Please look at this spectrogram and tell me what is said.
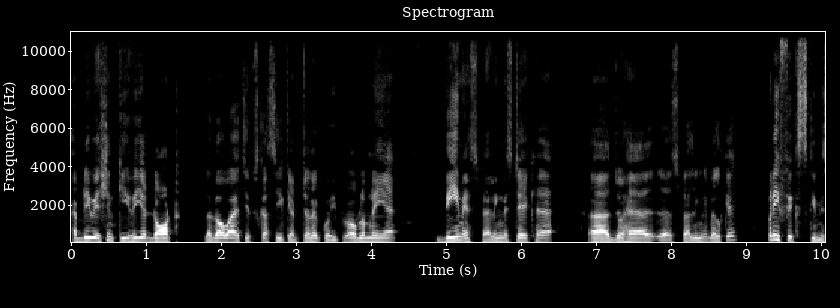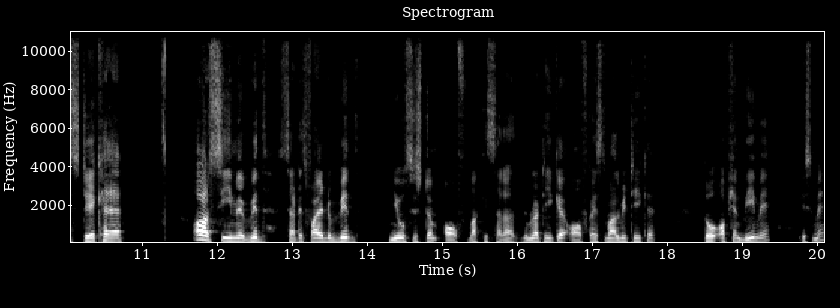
एब्रीवेशन की हुई है, डॉट लगा हुआ है, चिप्स का सी कैपिटल है कोई प्रॉब्लम नहीं है। बी में स्पेलिंग मिस्टेक है जो है स्पेलिंग नहीं, बल्कि प्रीफिक्स की मिस्टेक है और सी में with satisfied with new system of बाकी सारा जुमला ठीक है ऑफ़ का इस्तेमाल भी ठीक है तो ऑप्शन बी में इसमें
